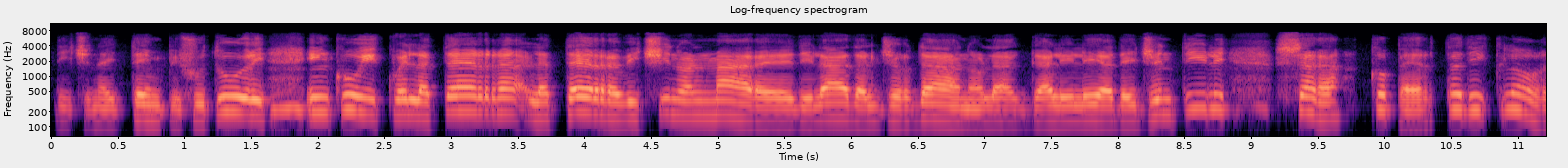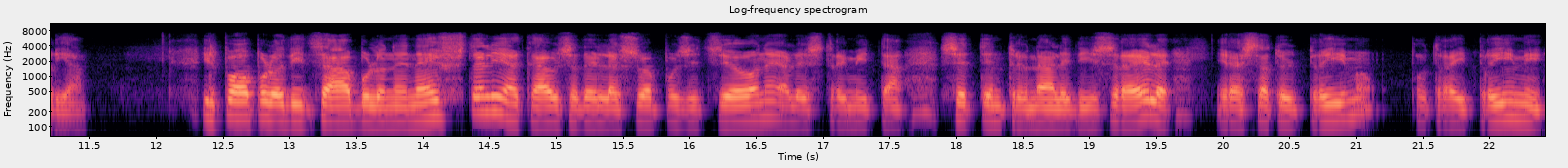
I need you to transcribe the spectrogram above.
dice nei tempi futuri, in cui quella terra, la terra vicino al mare, di là dal Giordano, la Galilea dei Gentili, sarà coperta di gloria. Il popolo di Zabulon e Neftali, a causa della sua posizione all'estremità settentrionale di Israele, era stato il primo o tra i primi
